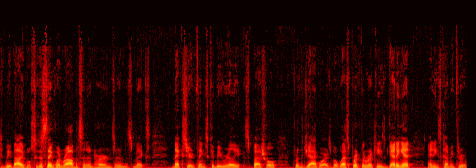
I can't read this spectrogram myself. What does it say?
to be valuable. So just think when Robinson and Hurns are in this mix next year, things could be really special for the Jaguars. But Westbrook, the rookie, is getting it, and he's coming through.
